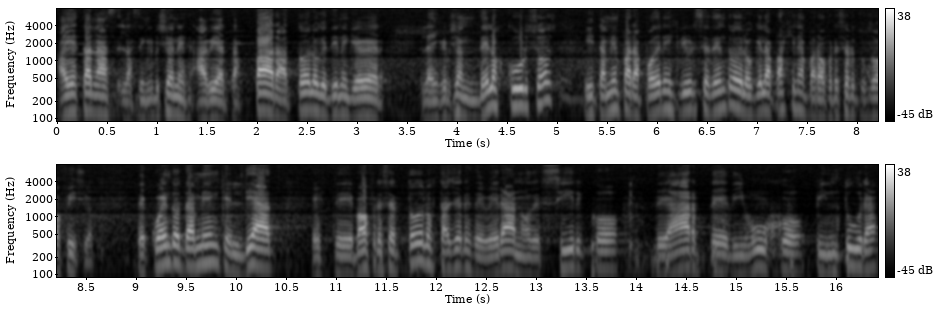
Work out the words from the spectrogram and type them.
Ahí están las, las inscripciones abiertas para todo lo que tiene que ver la inscripción de los cursos y también para poder inscribirse dentro de lo que es la página para ofrecer tus oficios. Te cuento también que el DIAT este, va a ofrecer todos los talleres de verano, de circo, de arte, dibujo, pintura,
